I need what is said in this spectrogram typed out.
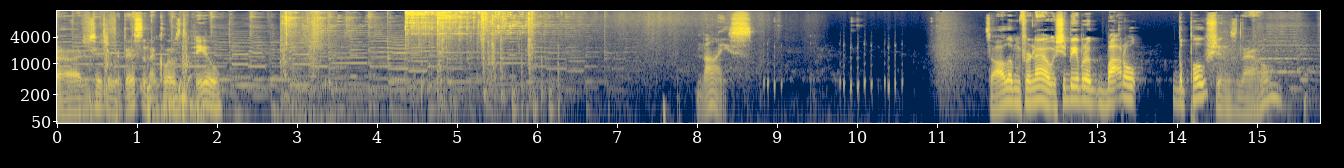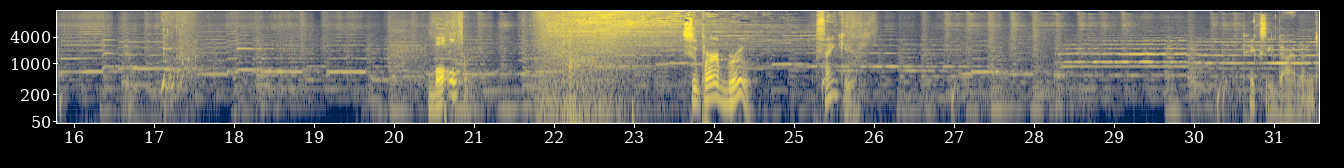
Uh, just hit you with this and then close the deal. Nice. So all of them for now. We should be able to bottle the potions now. Bottle. Superb brew. Thank you. Pixie Diamond.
